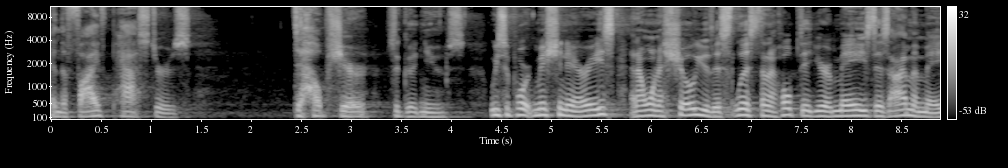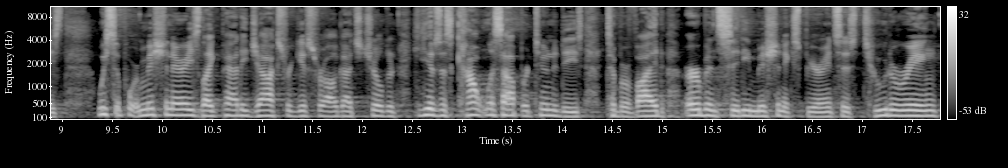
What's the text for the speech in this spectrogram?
and the five pastors to help share the good news. We support missionaries, and I want to show you this list, and I hope that you're amazed as I'm amazed. We support missionaries like Patty Jocks for Gifts for All God's Children. He gives us countless opportunities to provide urban city mission experiences, tutoring,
